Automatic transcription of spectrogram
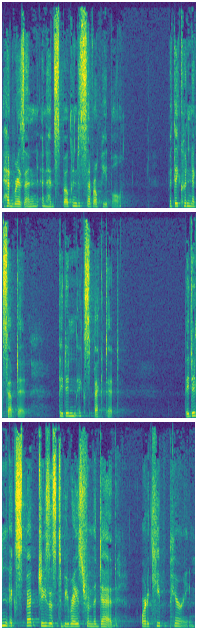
had, risen and had spoken to several people, but they couldn't accept it. They didn't expect it. They didn't expect Jesus to be raised from the dead or to keep appearing.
